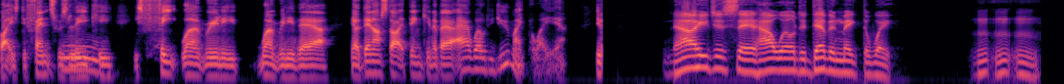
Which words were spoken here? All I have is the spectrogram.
Like his defense was Mm. leaky. His feet weren't really weren't really there. You know, then I started thinking about how well did you make the weight here? Now he just said, How well did Devin make the weight? Mm-mm-mm.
